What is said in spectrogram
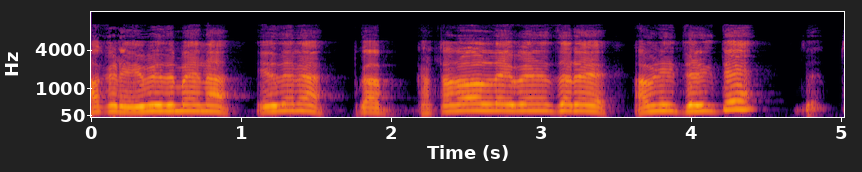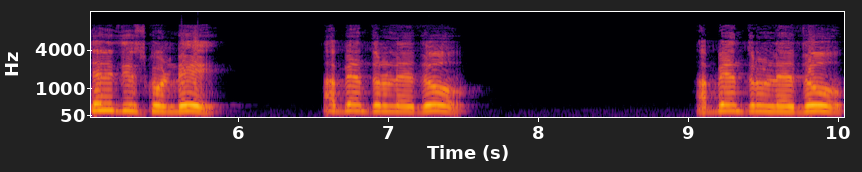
అక్కడ ఏ విధమైన ఏదైనా కట్టడాల్లో ఏవైనా సరే అవినీతి జరిగితే చర్య తీసుకోండి. అభ్యంతరం లేదు. అభ్యంతరం లేదు.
